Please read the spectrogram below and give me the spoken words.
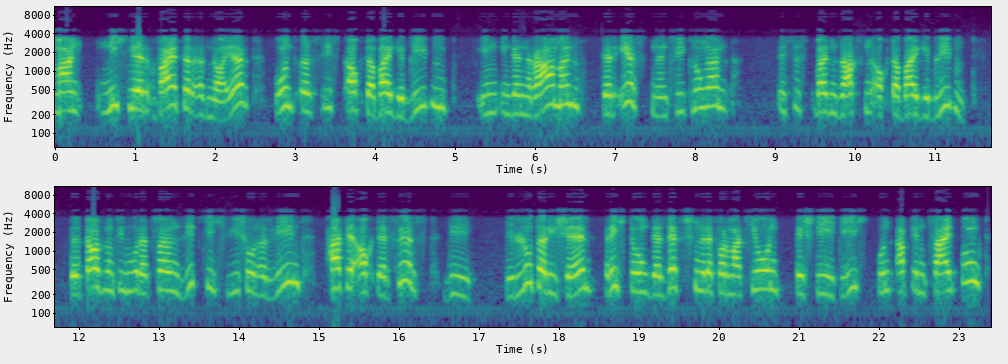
man nicht mehr weiter erneuert und es ist auch dabei geblieben, in, in den Rahmen der ersten Entwicklungen ist es bei den Sachsen auch dabei geblieben. 1772, wie schon erwähnt, hatte auch der Fürst die die lutherische Richtung der sächsischen Reformation bestätigt und ab dem Zeitpunkt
